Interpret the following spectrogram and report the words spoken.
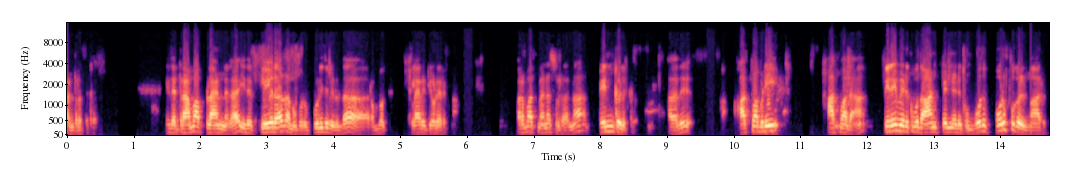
பண்றதுக்கு. இந்த டிராமா பிளான்ல இதை கிளியரா நமக்கு ஒரு புரிதல் இருந்தா ரொம்ப கிளாரிட்டியோட இருக்கலாம். பரமாத்மா என்ன சொல்றாருன்னா பெண்களுக்கு அதாவது ஆத்மாபடி ஆத்மாதான் பிறவி எடுக்கும்போது ஆண் பெண் எடுக்கும்போது பொறுப்புகள் மாறும்.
